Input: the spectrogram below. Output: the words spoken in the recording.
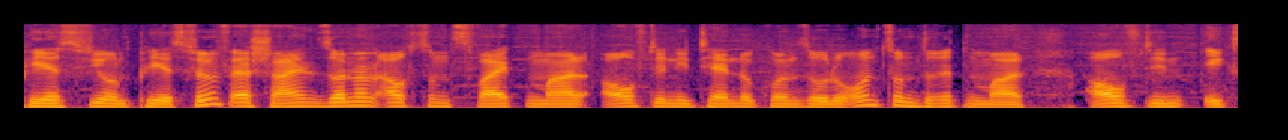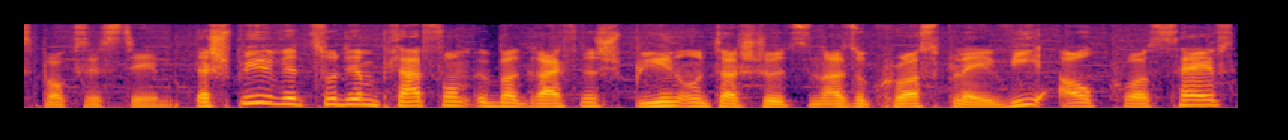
PS4 und PS5 erscheinen, sondern auch zum zweiten Mal auf der Nintendo-Konsole und zum dritten Mal auf dem Xbox-System. Das Spiel wird zudem plattformübergreifendes Spielen unterstützen, also Crossplay, wie auch Cross-Saves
